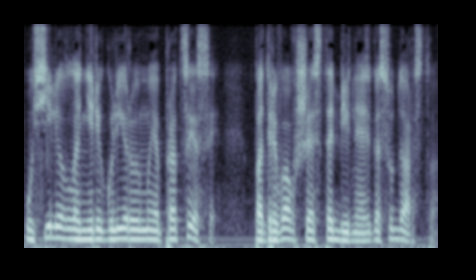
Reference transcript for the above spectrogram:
усиливало нерегулируемые процессы, подрывавшие стабильность государства.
